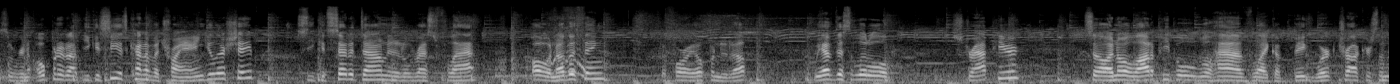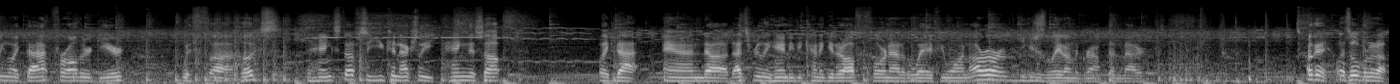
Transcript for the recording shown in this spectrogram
So we're gonna open it up. You can see it's kind of a triangular shape. So you can set it down and it'll rest flat Oh, another thing, before I open it up, we have this little strap here. So I know a lot of people will have like a big work truck or something like that for all their gear with uh, hooks to hang stuff. So you can actually hang this up like that. And uh, that's really handy to kind of get it off the floor and out of the way if you want. Or, or you can just lay it on the ground, doesn't matter. Okay, let's open it up.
